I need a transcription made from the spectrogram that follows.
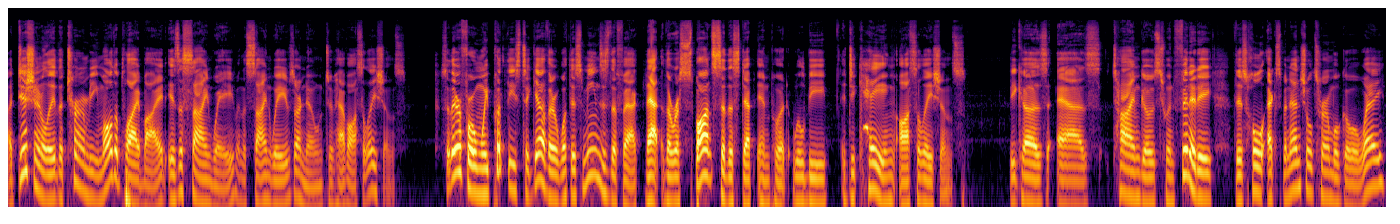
Additionally, the term being multiplied by it is a sine wave, and the sine waves are known to have oscillations. So therefore, when we put these together, what this means is the fact that the response to the step input will be decaying oscillations. Because as time goes to infinity, this whole exponential term will go away,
